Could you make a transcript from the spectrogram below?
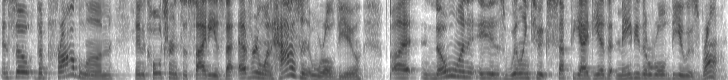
And so the problem in culture and society is that everyone has a worldview, but no one is willing to accept the idea that maybe their worldview is wrong.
